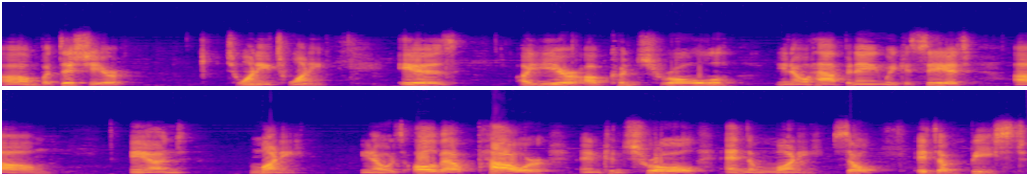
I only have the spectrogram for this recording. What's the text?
Um, but this year, 2020, is a year of control, you know, happening. We could see it. Um, and money. You know, it's all about power and control and the money. So it's a beast,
